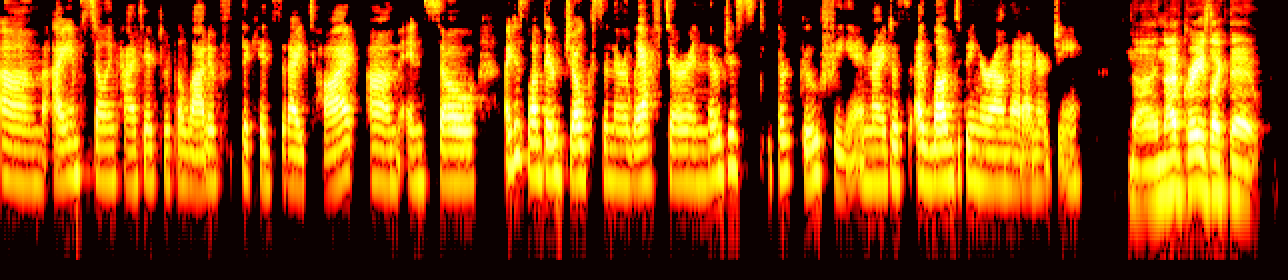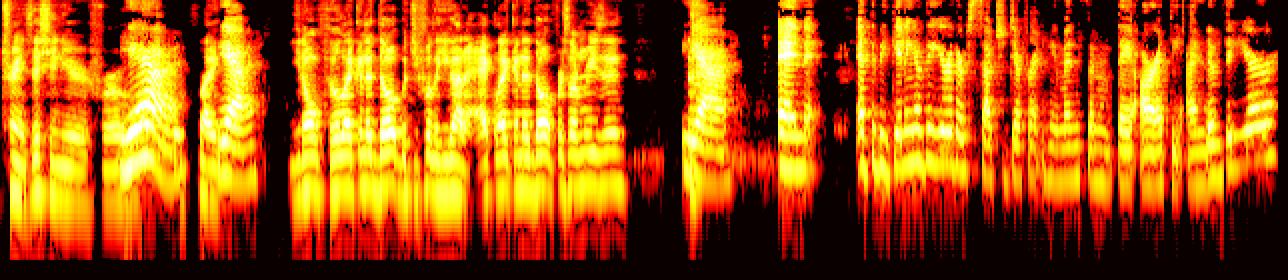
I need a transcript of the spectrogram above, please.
Um, I am still in contact with a lot of the kids that I taught. Um, and so I just love their jokes and their laughter and they're just, they're goofy. And I just, I loved being around that energy. Nah, and ninth grade's like that transition year for Yeah. like Yeah. you don't feel like an adult, but you feel like you gotta act like an adult for some reason. Yeah. And at the beginning of the year, they're such different humans than they are at the end of the year.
